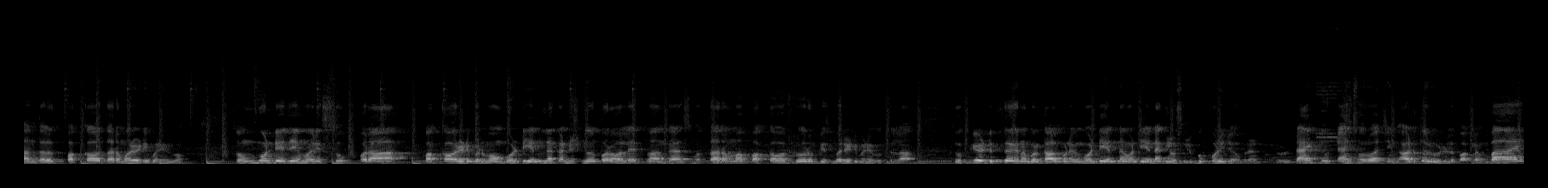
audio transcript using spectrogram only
அந்த அளவுக்கு பக்காவாக தரமாக ரெடி பண்ணியிருக்கோம் ஸோ உங்கள் வண்டி இதே மாதிரி சூப்பராக பக்காவாக ரெடி பண்ணுவோம் உங்கள் வண்டி என்ன கண்டிஷனும் பரவாயில்ல எத்துவாங்க சும்மா தரமாக பக்காவாக ஷோரூம் பீஸ் மாதிரி ரெடி பண்ணி கொடுத்துடலாம். ஸோ கீழே டிஸ்பிளே நம்பர் கால் பண்ணி உங்கள் வண்டி என்ன வண்டி என்ன கலர் சொல்லி புக் பண்ணிச்சோம் friend thank you thanks for வாட்சிங் அடுத்த ஒரு வீடியோவில் பார்க்கலாம். பாய்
